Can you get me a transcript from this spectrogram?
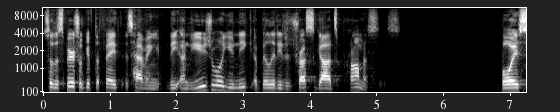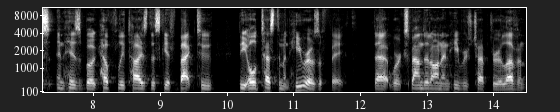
So, the spiritual gift of faith is having the unusual, unique ability to trust God's promises Boice, in his book, helpfully ties this gift back to the Old Testament heroes of faith that were expounded on in Hebrews chapter 11.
